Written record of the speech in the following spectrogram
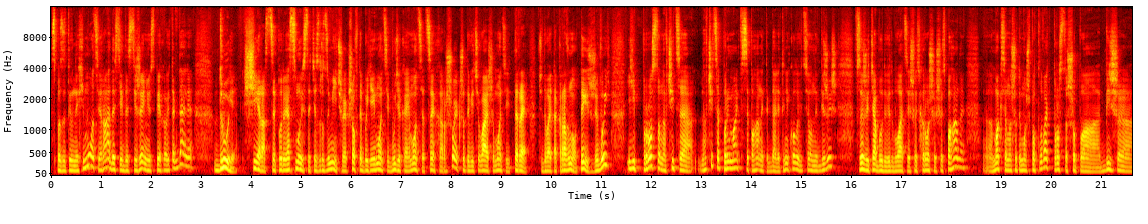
з позитивних емоцій, радості, достіжень, успіхів і так далі. Друге, ще раз це переосмислити і зрозуміти, що якщо в тебе є емоції, будь-яка емоція це хорошо, якщо ти відчуваєш емоції, тере, чи давай так равно, ти живий, і просто навчитися, навчитися приймати все погане і так далі. Ти ніколи від цього не біжиш, все життя буде відбуватися і щось хороше, і щось погане. Е, Максимум, що ти можеш попливати, просто щоб більше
